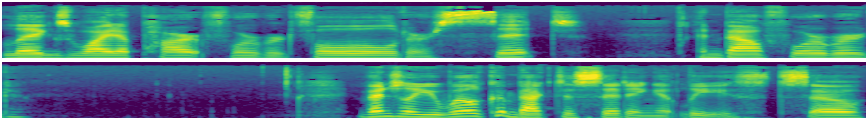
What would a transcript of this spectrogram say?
legs wide apart, forward fold, or sit and bow forward. Eventually, you will come back to sitting at least. So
